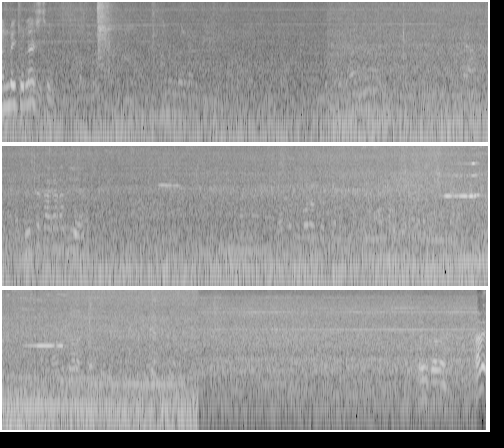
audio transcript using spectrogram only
হান্নান ভাই চলে আসছে? আরে।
